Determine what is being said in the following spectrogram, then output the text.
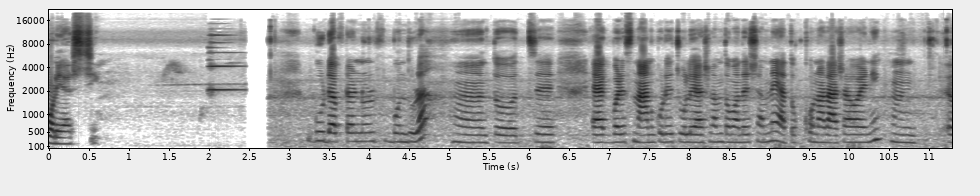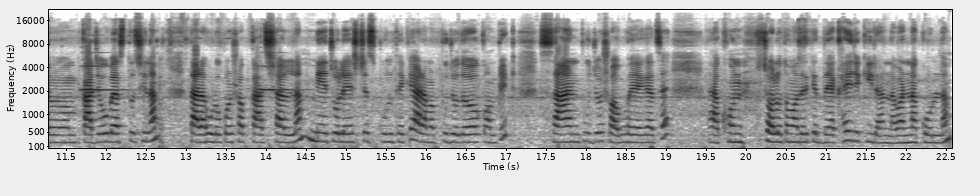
পরে আসছি। গুড আফটারনুন বন্ধুরা। হ্যাঁ, তো হচ্ছে একবারে স্নান করে চলে আসলাম তোমাদের সামনে। এতক্ষণ আর আসা হয়নি। কাজেও ব্যস্ত ছিলাম। তাড়াহুড়ো করে সব কাজ সারলাম। মেয়ে চলে এসছে স্কুল থেকে আর আমার পুজো দেওয়া কমপ্লিট। স্নান পুজো সব হয়ে গেছে। এখন চলো তোমাদেরকে দেখাই যে কী রান্না বান্না করলাম।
